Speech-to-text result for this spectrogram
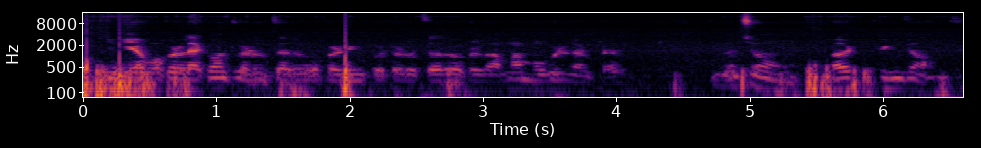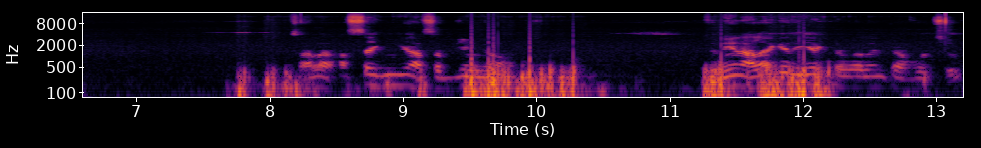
వచ్చాను ఒకళ్ళు అకౌంట్లు అడుగుతారు ఒకళ్ళు ఇంకోటి అడుగుతారు ఒకళ్ళు అమ్మ మొగుళ్ళు అంటారు. కొంచెం హర్టింగ్గా ఉంది. చాలా అసహ్యంగా అసభ్యంగా ఉంది. నేను అలాగే రియాక్ట్ అవ్వాలంటే అవ్వచ్చు.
